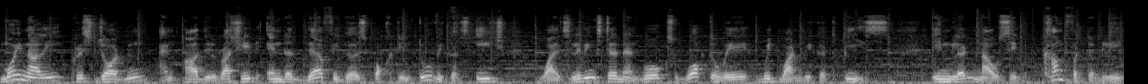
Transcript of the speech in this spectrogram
Moeen Ali, Chris Jordan, and Adil Rashid ended their figures pocketing two wickets each, whilst Livingstone and Woakes walked away with one wicket apiece. England now sit comfortably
